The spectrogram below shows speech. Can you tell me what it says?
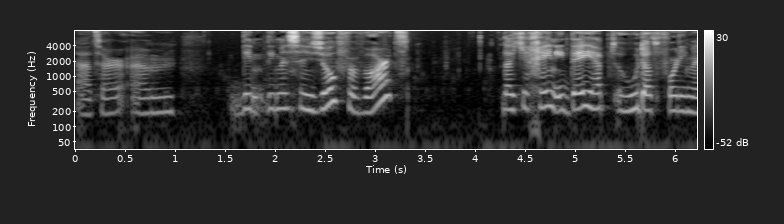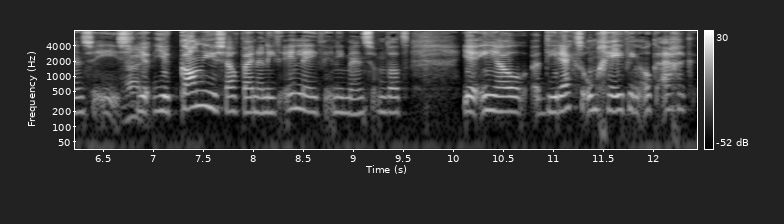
later. Ehm, die, die mensen zijn zo verward dat je geen idee hebt hoe dat voor die mensen is. Je, je kan jezelf bijna niet inleven in die mensen, omdat je in jouw directe omgeving ook eigenlijk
